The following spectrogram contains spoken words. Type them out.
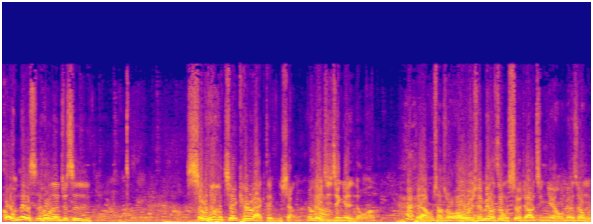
哦我那个时候呢，就是受到 Jack Kerouac 的影响，有累积经验，你懂吗？对啊，我想说，哦，我以前没有这种社交经验，我没有这种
